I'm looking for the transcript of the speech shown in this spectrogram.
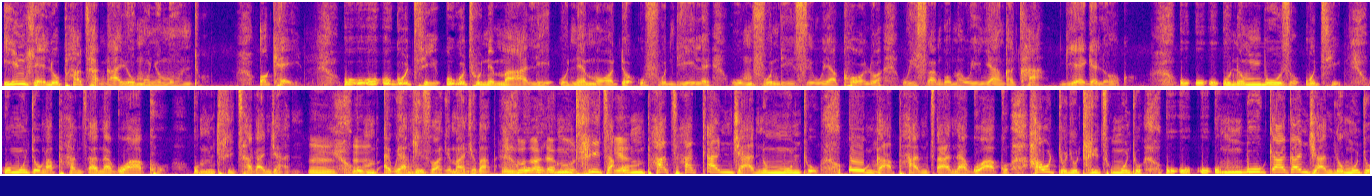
Indlela ophatha ngayo umunye umuntu. Okay ukuthi ukuthi unemali unemoto ufundile umfundisi uyakholwa uyisangoma uyinyanga cha kuyeke lokho. Unombuzo uthi umuntu ongaphansana kwakho umtreata kanjani? Um- uyangizwa ke manje baba. Yeah. umphatha kanjani umuntu ongaphansana kwakho? How do you treat umuntu? Umbuka kanjani lo muntu?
